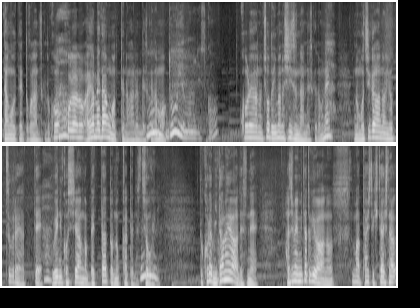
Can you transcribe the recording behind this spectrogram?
団子売ってるところなんですけどこはい。これあのあやめ団子っていうのがあるんですけどもうんどういうものですか？これあのちょうど今のシーズンなんですけどもね、はの餅があの4つぐらいあって、はい。上にこしあんがべったっと乗っかってるんですうん。上下に。でこれは見た目はですね初め見た時はあのまあ大して期待しな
